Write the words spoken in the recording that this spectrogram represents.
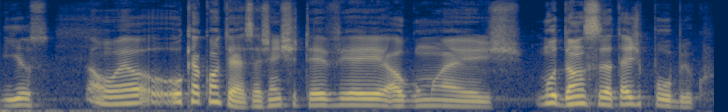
não. isso? Não, é o que acontece. A gente teve algumas mudanças até de público.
